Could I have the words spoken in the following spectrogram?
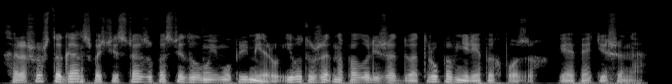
Хорошо, что Ганс почти сразу последовал моему примеру, и вот уже на полу лежат два трупа в нелепых позах. И опять тишина.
